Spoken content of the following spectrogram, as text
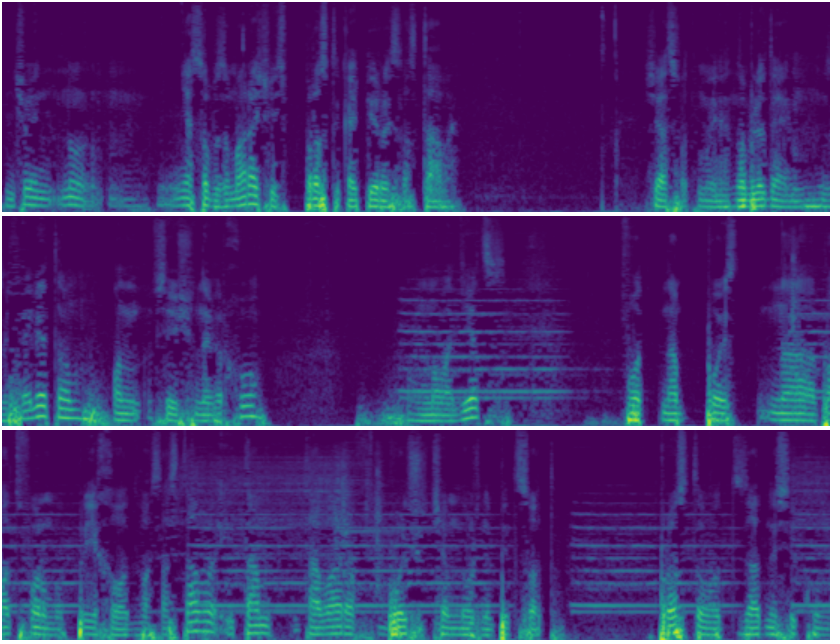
Ничего, ну, не особо заморачиваясь, просто копируй составы. Сейчас вот мы наблюдаем за фиолетовым, он все еще наверху, он молодец. Вот на поезд, на платформу приехало два состава, и там товаров больше, чем нужно 500. Просто вот за одну секунду.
